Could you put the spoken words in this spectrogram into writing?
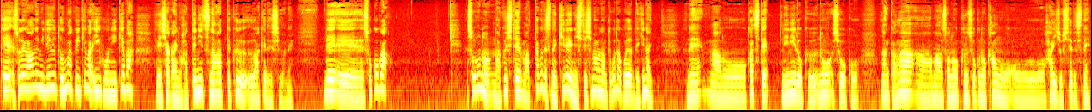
てそれがある意味で言うとうまくいけばいい方に行けば社会の発展につながってくるわけですよね。で、えー、そこがそういうのをなくして全くですねきれいにしてしまうなんてことはこれはできない。ねまあ、あのかつて226の将校なんかがあまあその訓則の官を排除してですね、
